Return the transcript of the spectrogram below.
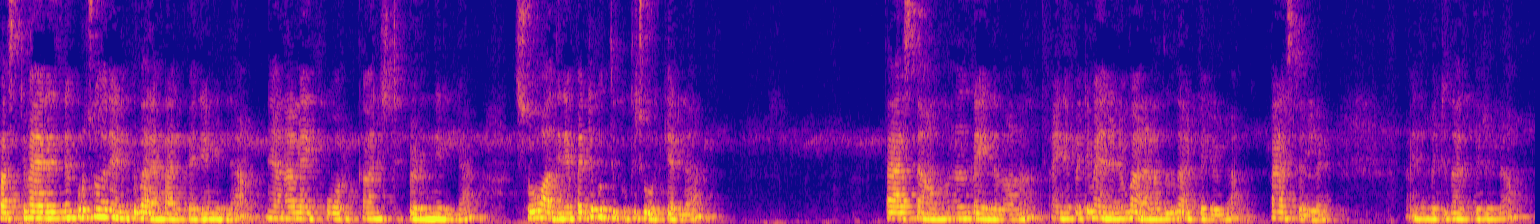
ഫസ്റ്റ് മാരേജിനെ കുറിച്ചൊന്നും എനിക്ക് പറയാൻ താല്പര്യമില്ല. ഞാൻ ആ ലൈഫ് ഓർക്കാൻ ഇഷ്ടപ്പെടുന്നില്ല. സോ അതിനെപ്പറ്റി കുത്തി കുത്തി ചോദിക്കല്ല. പാസ്റ്റ് ആണ് അത് കഴിഞ്ഞതാണ്. അതിനെപ്പറ്റി മാനേജിനും പറയണത് താല്പര്യമില്ല. പാസ്റ്റ് അല്ലേ? അതിനെപ്പറ്റി താല്പര്യമില്ല.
